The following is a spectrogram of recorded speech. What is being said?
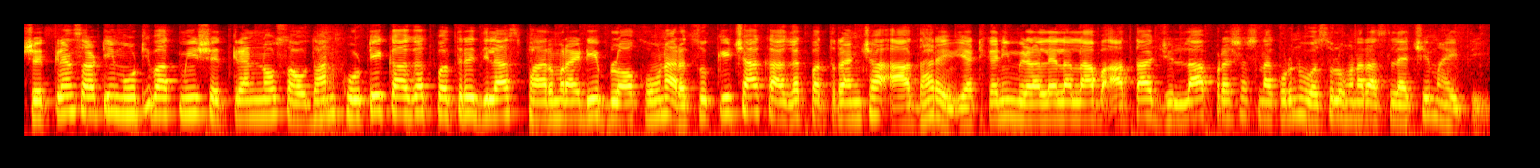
शेतकऱ्यांसाठी मोठी बातमी शेतकऱ्यांना सावधान खोटी कागदपत्रे दिल्यास फार्मर आय डी ब्लॉक होणार. चुकीच्या कागदपत्रांच्या आधारे या ठिकाणी मिळालेला लाभ आता जिल्हा प्रशासनाकडून वसूल होणार असल्याची माहिती.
